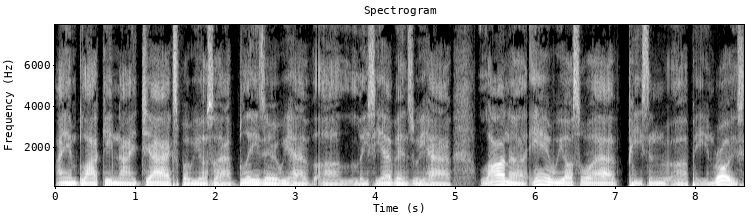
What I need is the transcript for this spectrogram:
I am blocking Nia Jax, but we also have Baszler, we have uh, Lacey Evans, we have Lana, and we also have Peyton, uh, Peyton Royce.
